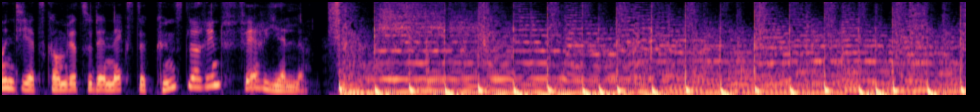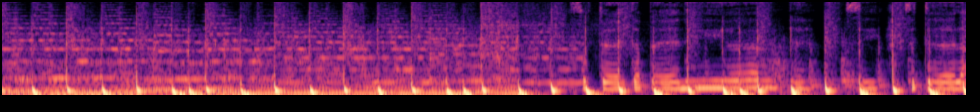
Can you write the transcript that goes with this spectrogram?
Und jetzt kommen wir zu der nächsten Künstlerin, Ferielle. C'était à peine hier, et si c'était la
